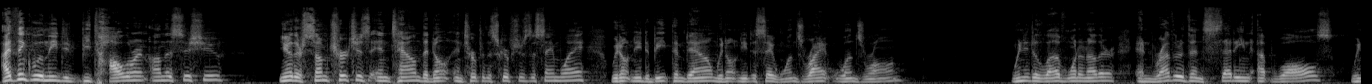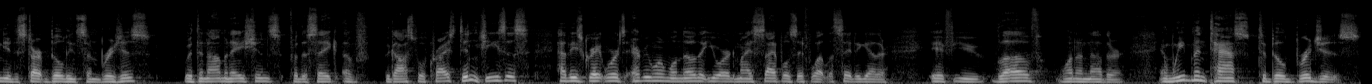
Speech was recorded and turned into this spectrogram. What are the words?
I think we'll need to be tolerant on this issue. You know, there's some churches in town that don't interpret the scriptures the same way. We don't need to beat them down. We don't need to say one's right, one's wrong. We need to love one another. And rather than setting up walls, we need to start building some bridges with denominations for the sake of the gospel of Christ. Didn't Jesus have these great words? Everyone will know that you are my disciples if what? Let's say together. If you love one another. And we've been tasked to build bridges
